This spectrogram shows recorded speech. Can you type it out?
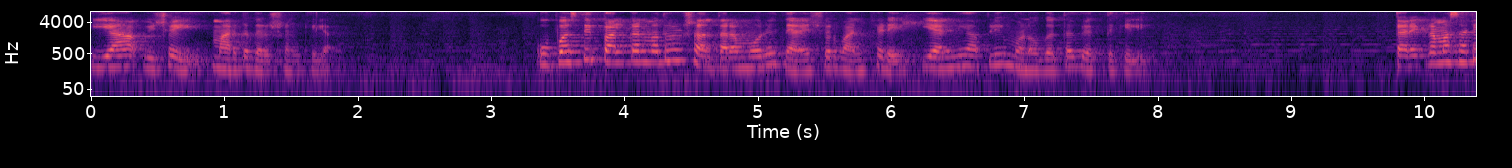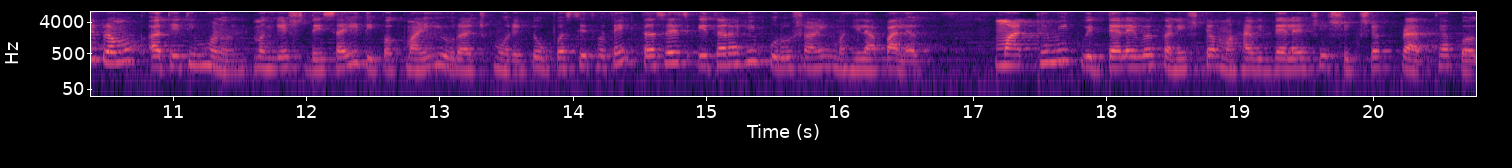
याविषयी मार्गदर्शन केलं. उपस्थित पालकांमधून शांताराम मोरे ज्ञानेश्वर वानखेडे यांनी आपली मनोगत व्यक्त केली. कार्यक्रमासाठी प्रमुख अतिथी म्हणून मंगेश देसाई दीपक माळी युवराज मोरे हे उपस्थित होते. तसेच इतरही पुरुष आणि महिला पालक माध्यमिक विद्यालय व कनिष्ठ महाविद्यालयाचे शिक्षक प्राध्यापक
